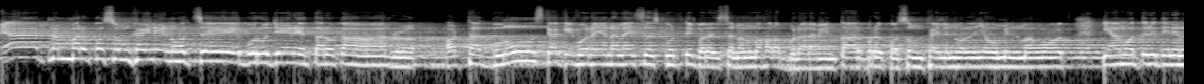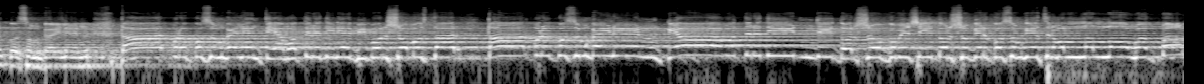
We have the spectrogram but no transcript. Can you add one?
এক নাম্বার কসম খাইলেন হচ্ছে বুরুজের তারকার। অর্থাৎ বুরুজ কাকে বলে? অ্যানালাইসিস করতে পারেছেন আল্লাহ রাব্বুল আলামিন। তারপরে কসম খাইলেন, ওয়াল ইয়াউমিল মাউত। কিয়ামতের দিনের কসম খাইলেন। তারপরে কসম খাইলেন, কিয়ামতের দিনের বিবর্ষ অবস্থার। তারপরে কসম খাইলেন, কিয়ামতের দিন যেই দর্শক হবে, সেই দর্শকের কসম খেয়েছেন আল্লাহু আকবার।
